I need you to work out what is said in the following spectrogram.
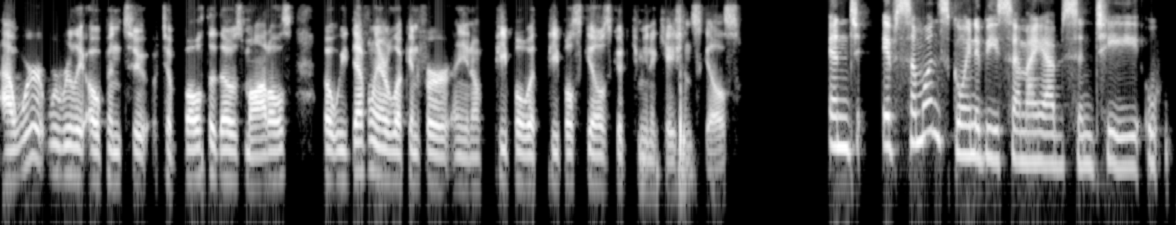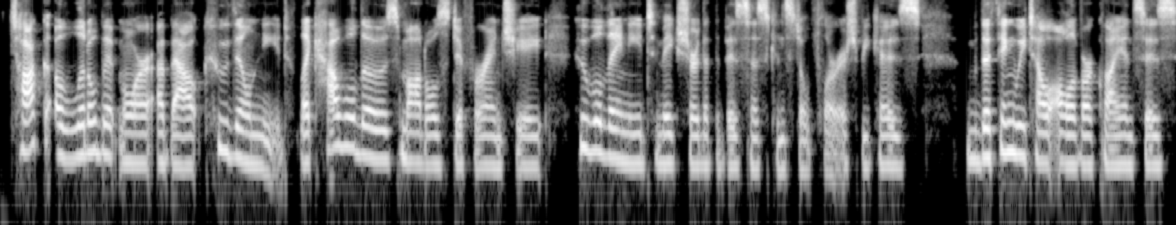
uh, we're we're really open to to both of those models, but we definitely are looking for you know people with people skills, good communication skills. And if someone's going to be semi absentee, talk a little bit more about who they'll need. Like, how will those models differentiate? Who will they need to make sure that the business can still flourish? Because the thing we tell all of our clients is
